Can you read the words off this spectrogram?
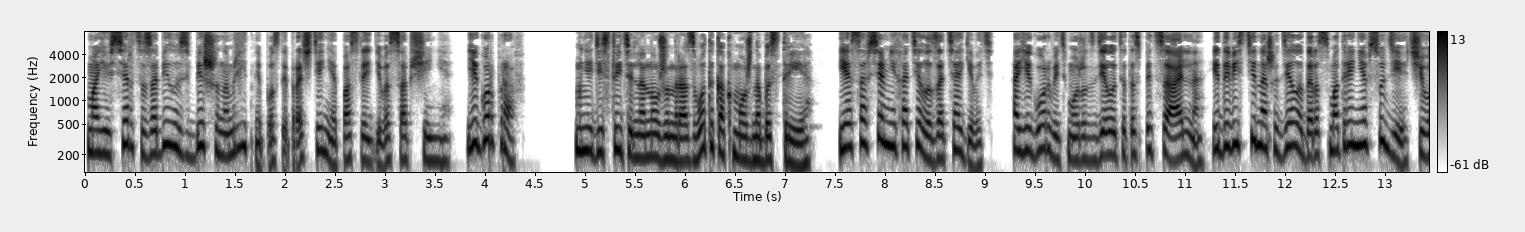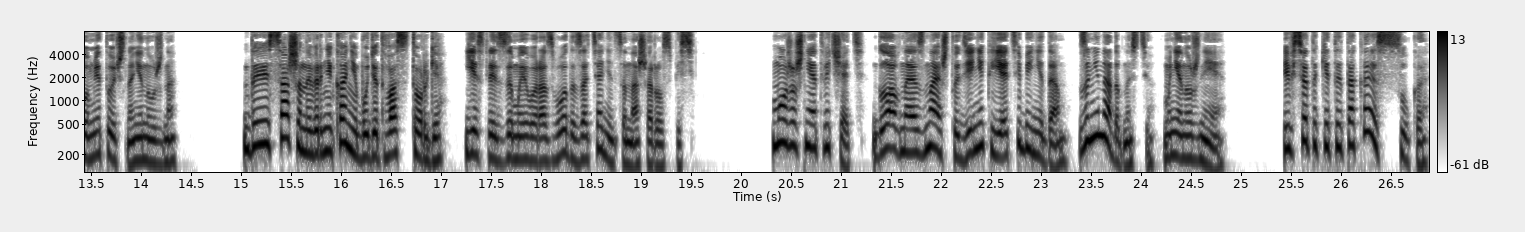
Мое сердце забилось в бешеном ритме после прочтения последнего сообщения. Егор прав. Мне действительно нужен развод и как можно быстрее. Я совсем не хотела затягивать, а Егор ведь может сделать это специально и довести наше дело до рассмотрения в суде, чего мне точно не нужно. Да и Саша наверняка не будет в восторге, если из-за моего развода затянется наша роспись. Можешь не отвечать. Главное, знай, что денег я тебе не дам. За ненадобностью. Мне нужнее. И все таки ты такая сука,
